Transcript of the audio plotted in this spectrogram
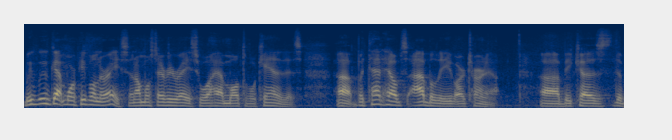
we've, we've got more people in the race. In almost every race, we'll have multiple candidates. Uh, but that helps, I believe, our turnout uh, because the,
